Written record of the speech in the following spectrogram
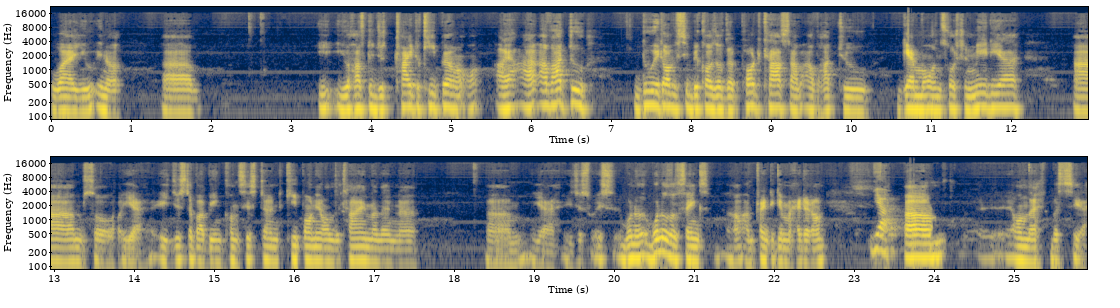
where you you know, uh, you have to just try to keep it. I, I I've had to do it obviously because of the podcast. I've, I've had to get more on social media. Um. So yeah, it's just about being consistent, keep on it all the time, and then. Uh, um, yeah, it's just it's one of one of the things I'm trying to get my head around. Yeah. Um, on that, but yeah.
